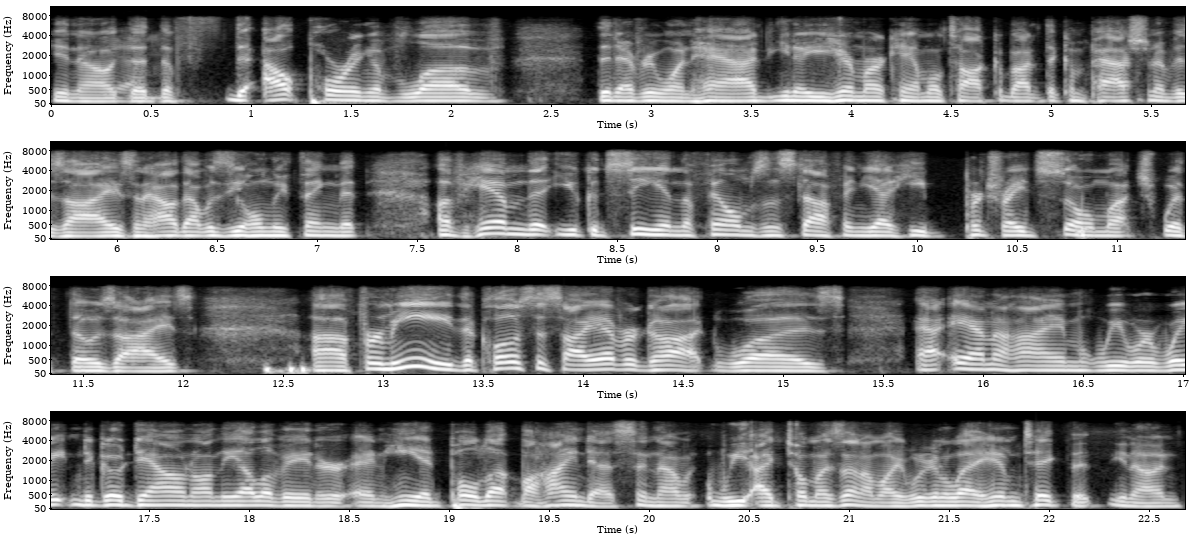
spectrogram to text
You know, Yeah. the the the outpouring of love that everyone had. You know, you hear Mark Hamill talk about the compassion of his eyes and how that was the only thing that of him that you could see in the films and stuff, and yet he portrayed so much with those eyes. Uh, for me, the closest I ever got was at Anaheim. We were waiting to go down on the elevator, and he had pulled up behind us, and I, we I told my son, I'm like, we're gonna let him take the, you know, and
